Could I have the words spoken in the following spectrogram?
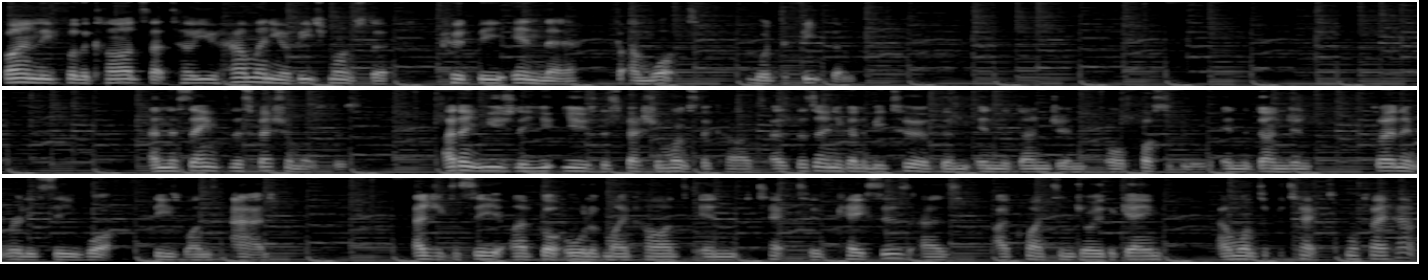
Finally, for the cards that tell you how many of each monster could be in there and what would defeat them. And the same for the special monsters. I don't usually use the special monster cards as there's only going to be two of them in the dungeon or possibly in the dungeon so I didn't really see what these ones add. As you can see I've got all of my cards in protective cases as I quite enjoy the game and want to protect what I have.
